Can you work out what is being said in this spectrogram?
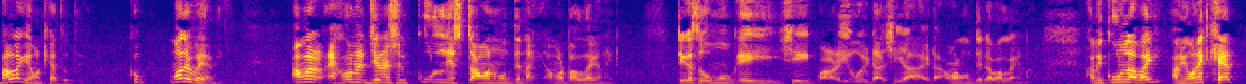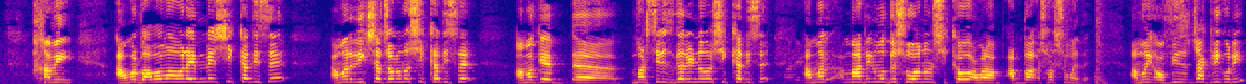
ভালো লাগে আমার খ্যাত হতে। খুব মজা পাই আমি। আমার এখনের জেনারেশন কুলনেসটা আমার মধ্যে নাই আমার ভালো লাগে না এটা। ঠিক আছে অমুক এই সেই পাড়ে ওইটা সেটা এটা আমার মধ্যে এটা ভালো লাগে না। আমি কুল না ভাই আমি অনেক খ্যাত। আমি আমার বাবা মা আমার এমনি শিক্ষা দিছে আমার রিক্সা চালানোর শিক্ষা দিছে আমাকে মার্সিডিস গাড়ি নেওয়ার শিক্ষা দিছে আমার মাটির মধ্যে শোয়ানোর শিক্ষাও আমার আব্বা সবসময় দেয়। আমি অফিসে চাকরি করি,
